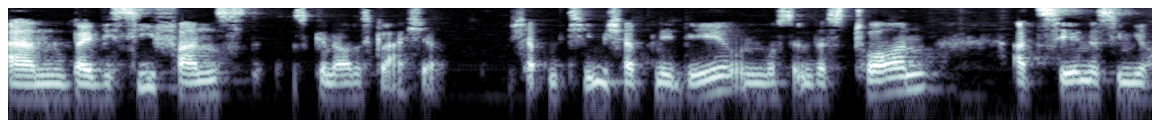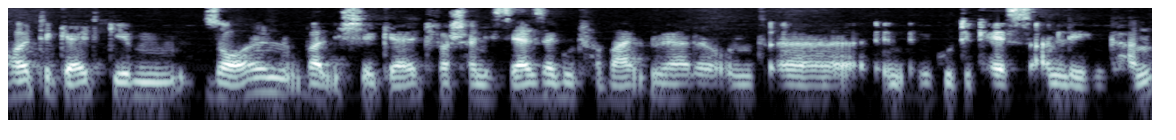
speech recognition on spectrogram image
Ähm, bei VC-Funds ist genau das Gleiche. Ich habe ein Team, ich habe eine Idee und muss Investoren erzählen, dass sie mir heute Geld geben sollen, weil ich ihr Geld wahrscheinlich sehr, sehr gut verwalten werde und äh, in, in gute Cases anlegen kann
